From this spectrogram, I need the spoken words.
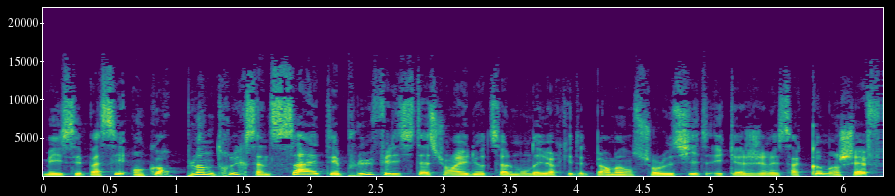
mais il s'est passé encore plein de trucs, ça ne s'arrêtait plus. Félicitations à Elliot Salmon d'ailleurs qui était de permanence sur le site et qui a géré ça comme un chef.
